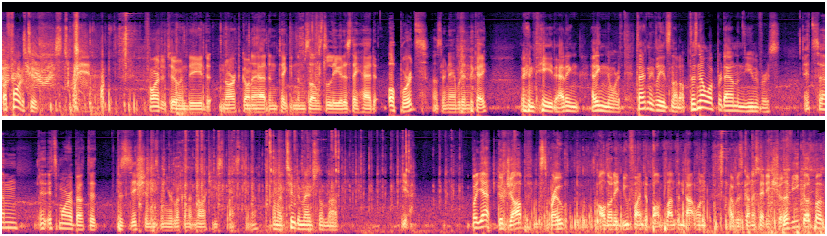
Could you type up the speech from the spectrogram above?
But four to two. four to two indeed. North going ahead and taking themselves the lead as they head upwards, as their name would indicate. Indeed, heading heading north. Technically, it's not up. There's no up or down in the universe. It's um, it's more about the positions when you're looking at northeast west, you know. On a two-dimensional map. Yeah. But yeah, good job, Sprout. Although they do find the bomb plant in that one, I was gonna say they should have ecoed, but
